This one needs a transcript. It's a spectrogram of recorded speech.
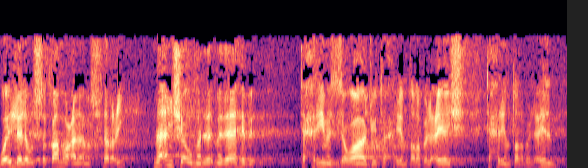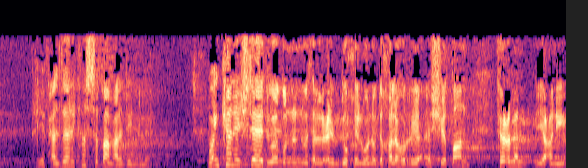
وإلا لو استقاموا على الأمر الشرعي ما أنشأوا مذاهب تحريم الزواج وتحريم طلب العيش تحريم طلب العلم. ليفعل ذلك؟ ما استقام على دين الله. وإن كان يجتهد ويظن أن مثلا العلم دخل وأنه دخله الشيطان فعلا يعني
